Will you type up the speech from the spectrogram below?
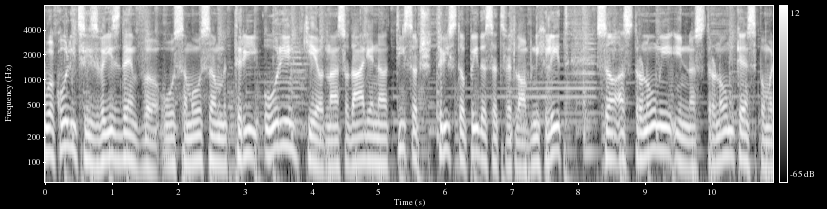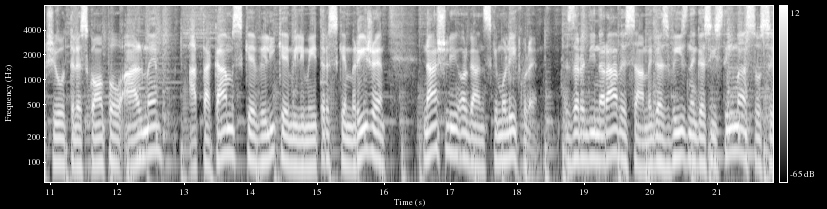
V okolici zvezde v 883 uri, ki je od nas oddaljena 1350 svetlobnih let, so astronomi in astronomke s pomočjo teleskopov Alme, Atakamske velike milimetrske mreže, našli organske molekule. Zaradi narave samega zvezdnega sistema so se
